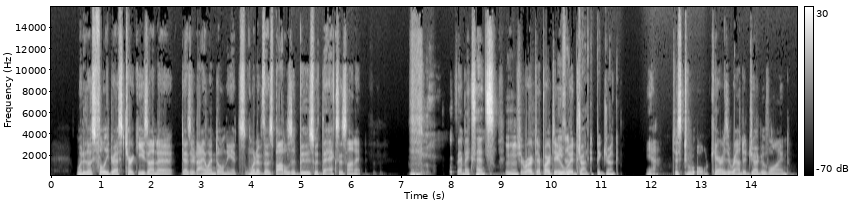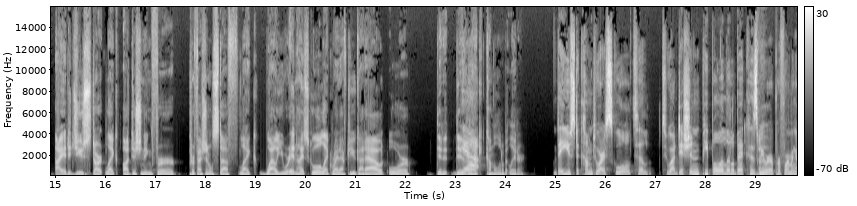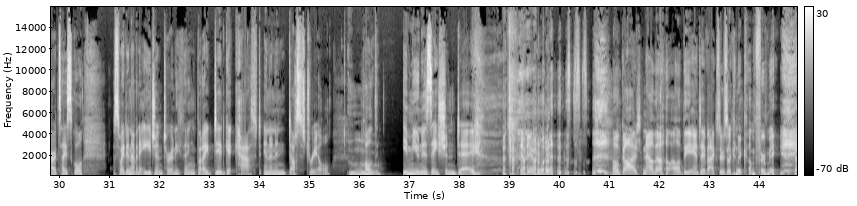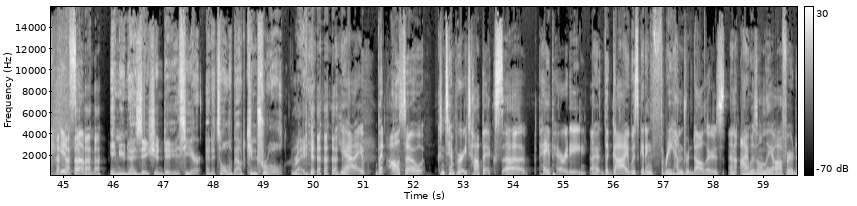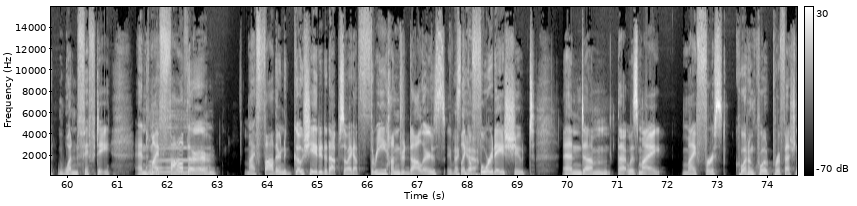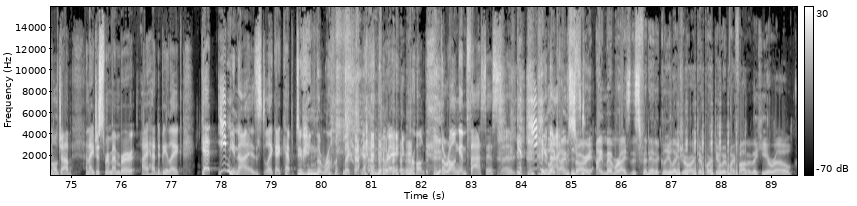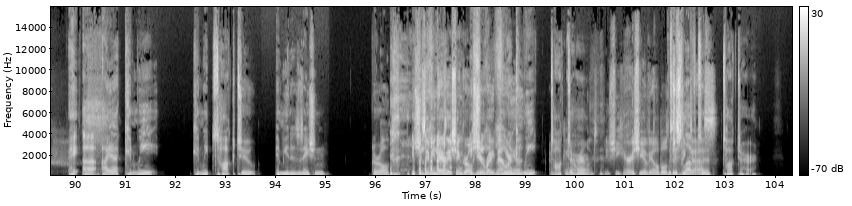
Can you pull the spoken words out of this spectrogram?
one of those fully dressed turkeys on a desert island, only it's one of those bottles of booze with the X's on it. Does that make sense? Mhm. Gerard Depardieu He's a would, drunk, big drunk. yeah, just carries around a jug of wine. Aya, did you start like auditioning for professional stuff like while you were in high school, like right after you got out, or did it did it like come a little bit later? they used to come to our school to to audition people a little bit because we Uh-huh. were a performing arts high school. So I didn't have an agent or anything, but I did get cast in an industrial Ooh, called Immunization Day. And it was, oh gosh, now the all the anti-vaxxers are going to come for me. It's um Immunization day is here, and it's all about control. right. yeah, it, but also contemporary topics, uh, pay parity. Uh, the guy was getting three hundred dollars, and I was only offered one fifty. And my father, my father negotiated it up, so I got three hundred dollars. It was Heck like yeah. a four day shoot, and um, that was my my first quote unquote professional job. And I just remember I had to be like, get immunized. Like I kept doing the wrong, like the right, wrong, the wrong emphasis. Uh, get immunized. like, I'm sorry, I memorized this phonetically, like Gerard Depardieu and my father the hero. hey, uh, Aya, can we can we talk to immunization girl? Is Is she here? immunization girl Is here right now? here? Can we talk looking to her? around. Is she here? Is she available We to just speak love to to us? talk to her.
